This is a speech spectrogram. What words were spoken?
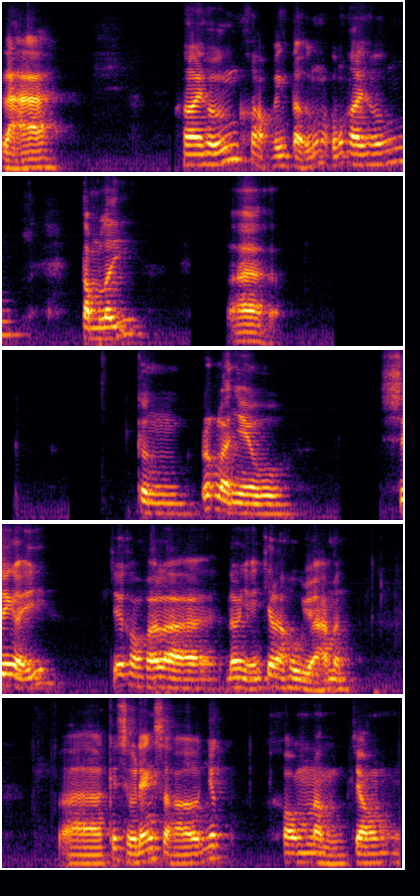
lạ. Hơi hướng khoa học viễn tưởng mà cũng hơi hướng tâm lý. À, cần rất là nhiều suy nghĩ chứ không phải là đơn giản chỉ là hù dọa mình. Và cái sự đáng sợ nhất không nằm trong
